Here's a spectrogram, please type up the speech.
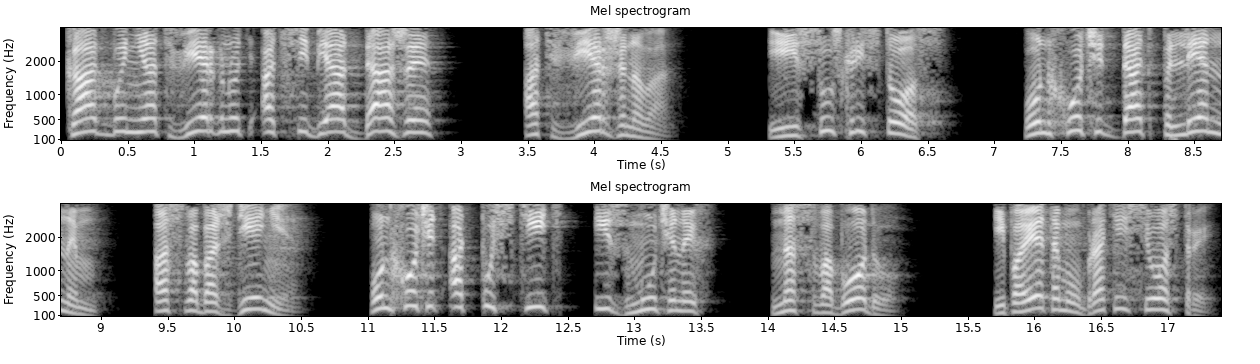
как бы не отвергнуть от себя даже отверженного. И Иисус Христос, Он хочет дать пленным освобождение. Он хочет отпустить измученных на свободу. И поэтому, братья и сестры,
